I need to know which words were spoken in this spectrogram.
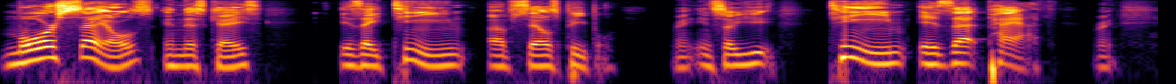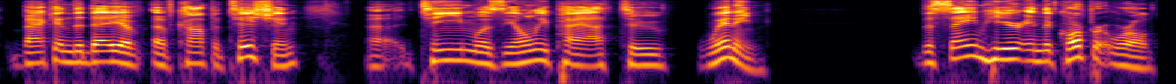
more sales in this case, is a team of salespeople, right? And so you team is that path, right? Back in the day of, of competition, uh, team was the only path to winning. The same here in the corporate world.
